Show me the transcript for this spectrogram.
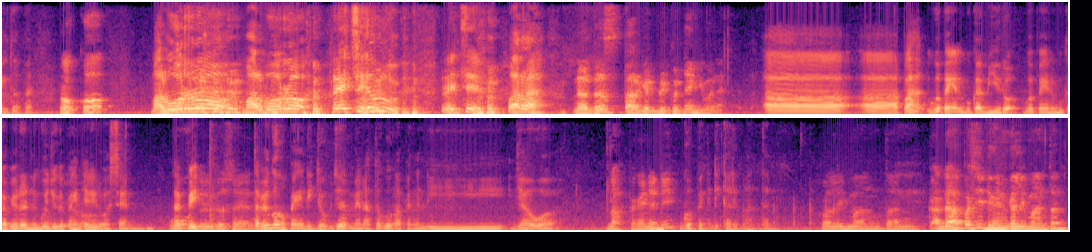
Itu apa? Rokok. Malboro Malboro receh lu. Receh. Parah. Nah terus target berikutnya gimana? Eh eh, apa? Gue pengen buka biro. Gue pengen buka biro dan gue juga pengen jadi dosen. Oh, tapi jadi dosen. tapi gue gak pengen di Jogja men. Atau gue gak pengen di Jawa. Nah pengennya di? Gue pengen di Kalimantan. Kalimantan. Iya. ada apa sih dengan Kalimantan?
